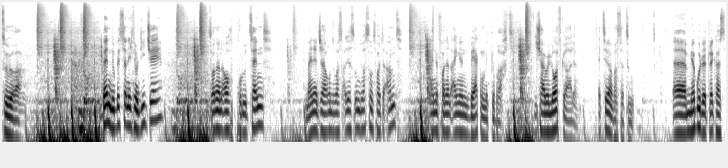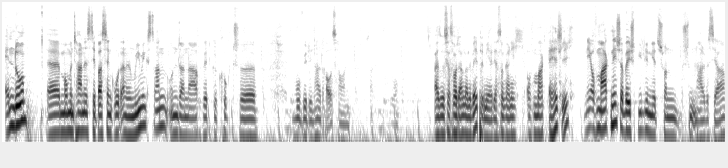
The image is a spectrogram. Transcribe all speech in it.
Zuhörer. Ben, du bist ja nicht nur DJ, sondern auch Produzent, Manager und sowas alles. Und du hast uns heute Abend eine von deinen eigenen Werken mitgebracht. Die Scheibe läuft gerade. Erzähl mal was dazu. Ähm, ja gut, der Track heißt Endo. Äh, momentan ist Sebastian Groth an einem Remix dran und danach wird geguckt, äh, wo wir den halt raushauen. Also ist das heute Abend eine Weltpremiere, der ist noch gar nicht auf dem Markt erhältlich. Nee, auf dem Markt nicht, aber ich spiele den jetzt schon bestimmt ein halbes Jahr.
